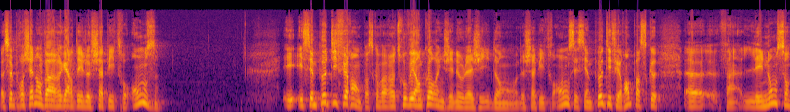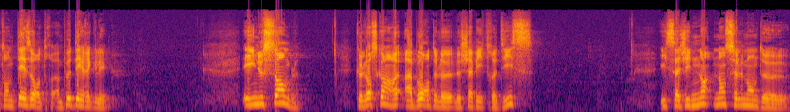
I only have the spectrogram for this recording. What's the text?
La semaine prochaine, on va regarder le chapitre 11 et, c'est un peu différent parce qu'on va retrouver encore une généalogie dans le chapitre 11 et c'est un peu différent parce que euh, les noms sont en désordre, un peu déréglés. Et il nous semble que lorsqu'on aborde le, chapitre 10, il s'agit non, seulement de,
